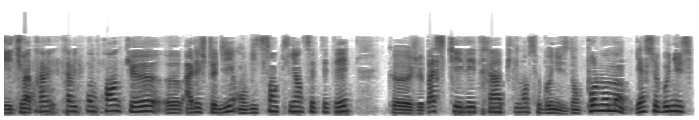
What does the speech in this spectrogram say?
et tu vas très, très vite comprendre que, euh, allez, je te dis, on vit 100 clients cet été, que je vais pas scaler très rapidement ce bonus. Donc pour le moment, il y a ce bonus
